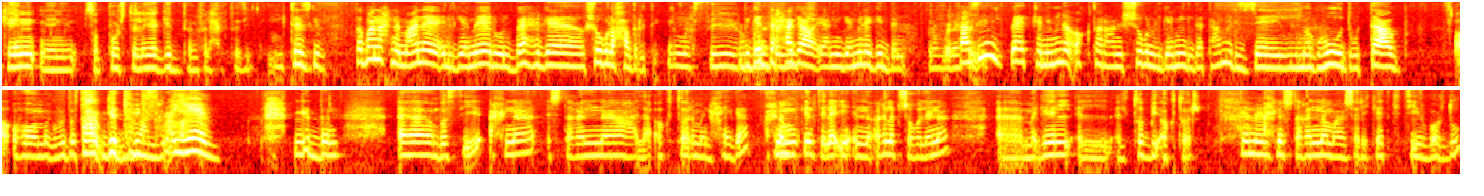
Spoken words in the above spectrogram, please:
كان يعني support ليا جدا في الحتة دي. ممتاز جدا. طبعا إحنا معانا الجمال والبهجة شغل حضرتك. ميرسي بجد. حاجة يعني جميلة جدا. ربنا يخليك. فعايزين بقى تكلمينا أكتر عن الشغل الجميل ده. اتعمل إزاي؟ والمجهود والتعب؟ آه هو مجهود وتعب جدا بصراحة. أيام. جدا. آه بصي إحنا اشتغلنا على أكتر من حاجة. إحنا مم. ممكن تلاقي ان اغلب شغلنا آه مجال ال- الطبي أكتر. تمام. إحنا اشتغلنا مع شركات كتير برضو.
